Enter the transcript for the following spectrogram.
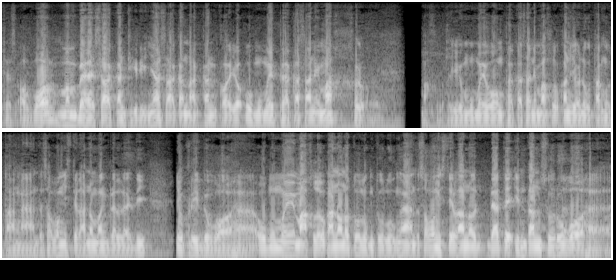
terus Allah membahasakan dirinya seakan-akan kaya umumnya bakasane makhluk. Makhluk. Ya umumnya wong bakasane makhluk kan ya ana utang-utangan. Terus wong istilahnya manggil lagi yukridu waha umumnya makhluk kan ana tulung-tulungan. Terus wong istilahnya date intan suruh waha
